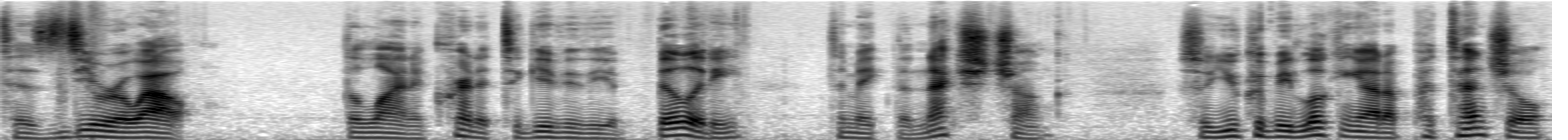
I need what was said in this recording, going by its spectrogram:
to zero out the line of credit to give you the ability to make the next chunk so you could be looking at a potential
